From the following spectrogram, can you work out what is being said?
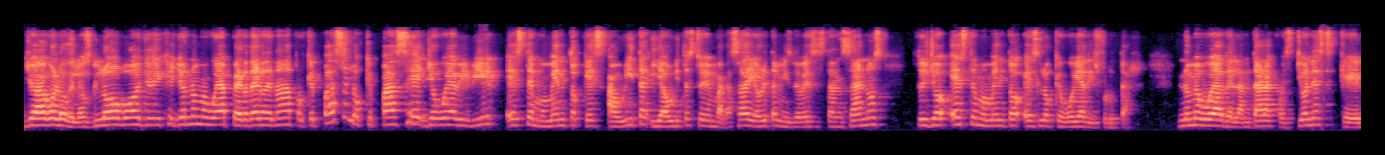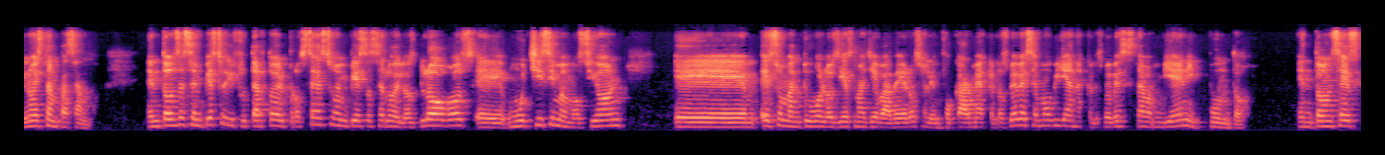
yo hago lo de los globos, yo dije, yo no me voy a perder de nada porque pase lo que pase, yo voy a vivir este momento que es ahorita y ahorita estoy embarazada y ahorita mis bebés están sanos, entonces yo este momento es lo que voy a disfrutar. No me voy a adelantar a cuestiones que no están pasando. Entonces empiezo a disfrutar todo el proceso, empiezo a hacer lo de los globos, eh, muchísima emoción, eh, eso mantuvo los días más llevaderos al enfocarme a que los bebés se movían, a que los bebés estaban bien y punto. Entonces,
